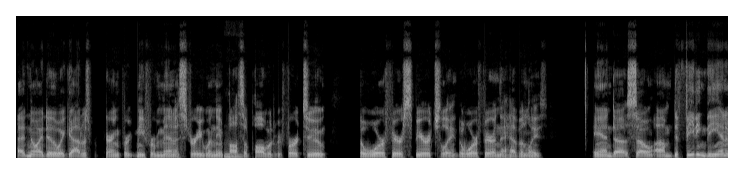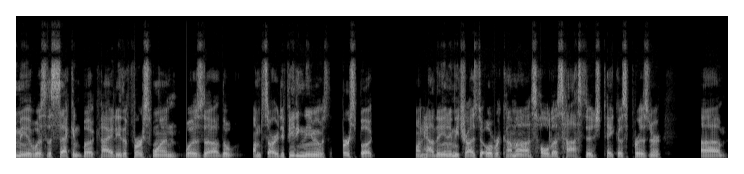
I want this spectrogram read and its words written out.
I had no idea the way God was preparing for me for ministry when the mm-hmm. Apostle Paul would refer to the warfare spiritually, the warfare in the heavenlies. And uh, so, um, defeating the enemy was the second book, Heidi. The first one was uh, the I'm sorry, defeating the enemy was the first book on how the enemy tries to overcome us, hold us hostage, take us prisoner. Um,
